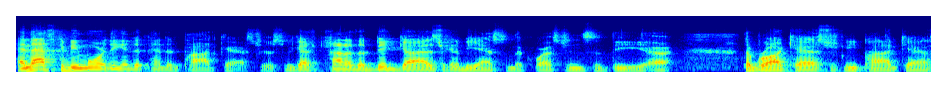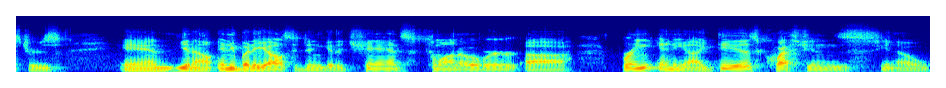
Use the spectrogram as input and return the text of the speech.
and that's going to be more the independent podcasters. We got kind of the big guys are going to be asking the questions that the uh, the broadcasters be podcasters and you know, anybody else who didn't get a chance, come on over. Uh, bring any ideas, questions, you know,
